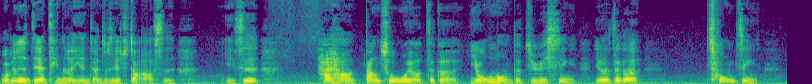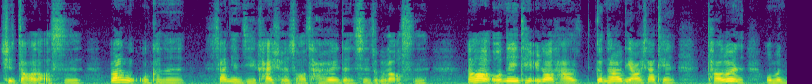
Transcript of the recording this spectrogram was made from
我就是直接听那个演讲，就直接去找老师，也是还好。当初我有这个勇猛的决心，有这个冲劲去找老师，不然我可能三年级开学的时候才会认识这个老师。然后我那一天遇到他，跟他聊一下天，讨论我们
